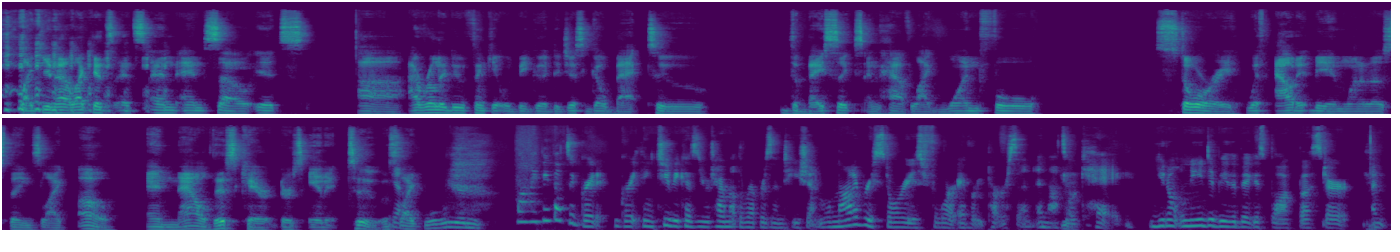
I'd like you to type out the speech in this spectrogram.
like, you know, like it's it's and and so it's uh I really do think it would be good to just go back to the basics and have like one full story without it being one of those things like, oh, and now this character's in it too. It's Yeah. like, well, we're Well, I think that's a great great thing too because you were talking about the representation. Well, not every story is for every person, and that's No. okay. You don't need to be the biggest blockbuster. I'm,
